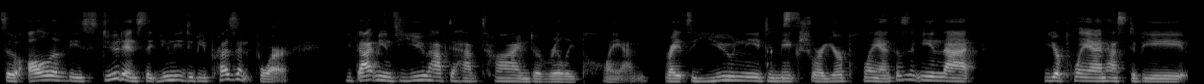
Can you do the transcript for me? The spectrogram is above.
so all of these students that you need to be present for that means you have to have time to really plan right so you need to make sure your plan doesn't mean that your plan has to be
